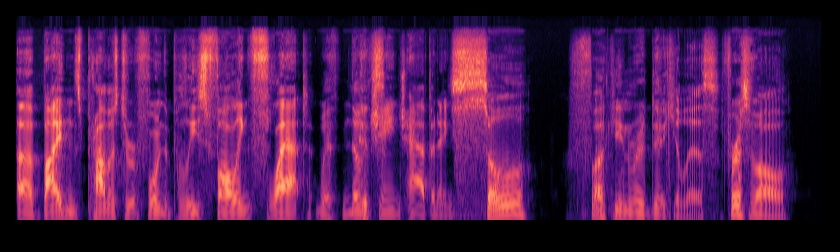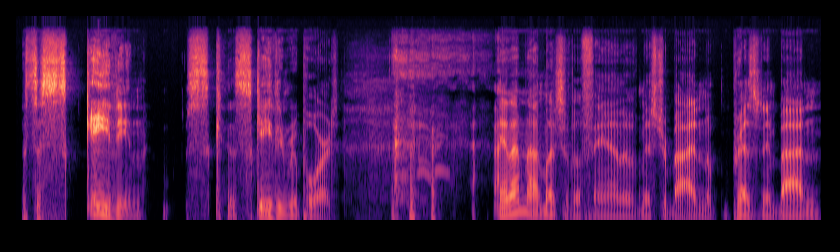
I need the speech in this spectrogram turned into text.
uh, Biden's promise to reform the police falling flat with no It's- change happening? so fucking ridiculous. First of all, it's a scathing, sc- scathing report. and I'm not much of a fan of Mr. Biden, of President Biden,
